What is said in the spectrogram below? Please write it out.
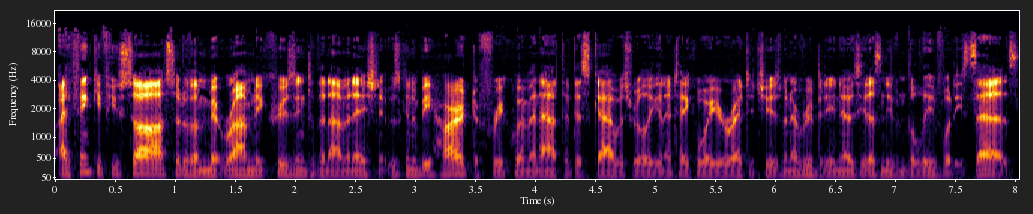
I think if you saw sort of a Mitt Romney cruising to the nomination, it was going to be hard to freak women out that this guy was really going to take away your right to choose when everybody knows he doesn't even believe what he says.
